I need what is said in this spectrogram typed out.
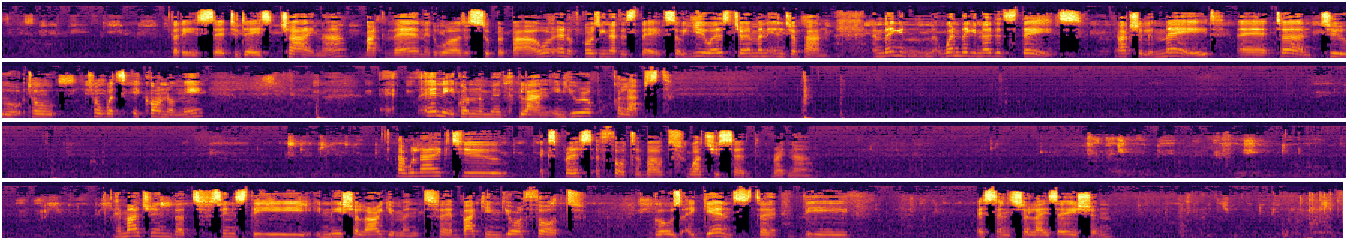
that is uh, today's China. Back then it was a superpower, and of course, United States. So US, Germany, and Japan. And then when the United States actually made a turn to, to towards economy, any economic plan in Europe collapsed. I would like to express a thought about what you said right now. Imagine that since the initial argument uh, backing your thought goes against uh, the essentialization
